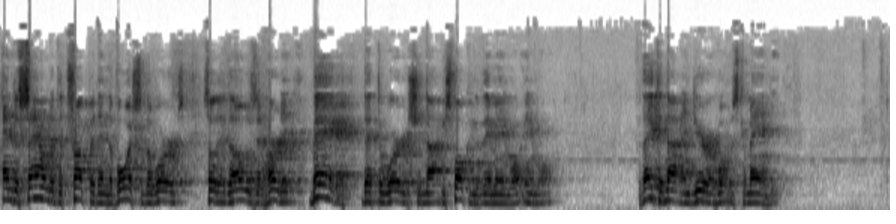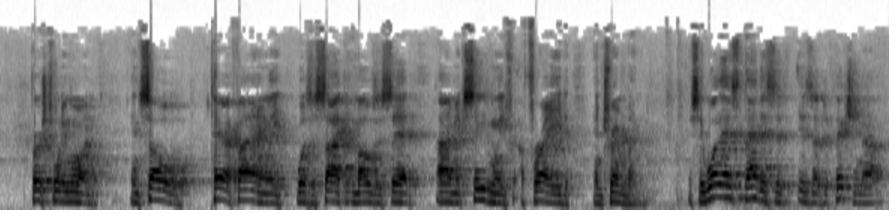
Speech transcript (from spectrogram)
And the sound of the trumpet and the voice of the words, so that those that heard it begged that the words should not be spoken to them anymore. For they could not endure what was commanded. Verse 21 And so terrifyingly was the sight that Moses said, I am exceedingly afraid and trembling. You see, what is, that is a, is a depiction of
